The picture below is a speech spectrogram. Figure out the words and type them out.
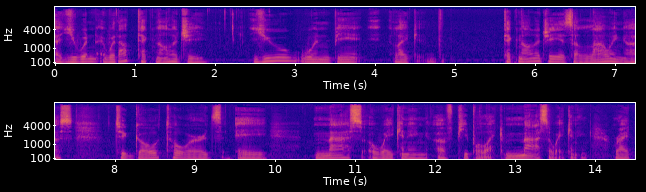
Uh, you wouldn't, without technology, you wouldn't be like technology is allowing us to go towards a mass awakening of people like mass awakening right?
